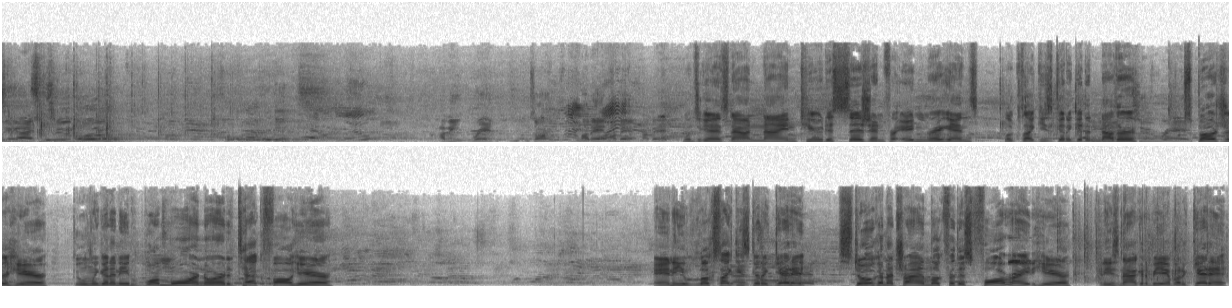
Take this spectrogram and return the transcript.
We got two blue. I mean red. I'm sorry. My bad. My bad. My bad. Once again, it's now a 9-2 decision for Aiden Riggins. Looks like he's going to get another exposure here. Only going to need one more in order to tech fall here. And he looks like he's going to get it. Still going to try and look for this fall right here. And he's not going to be able to get it.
